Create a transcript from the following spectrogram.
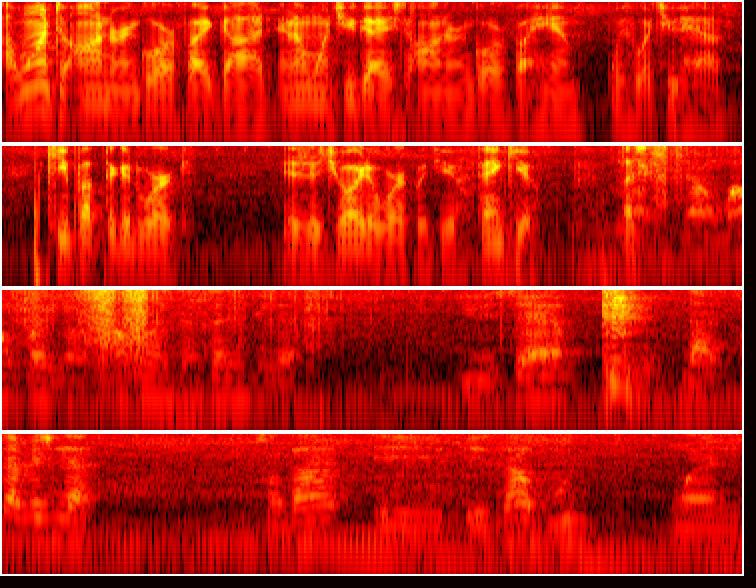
I want to honor and glorify God, and I want you guys to honor and glorify Him with what you have. Keep up the good work. It is a joy to work with you. Thank you. Let's. John, one question. That you said that sometimes it is not good when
